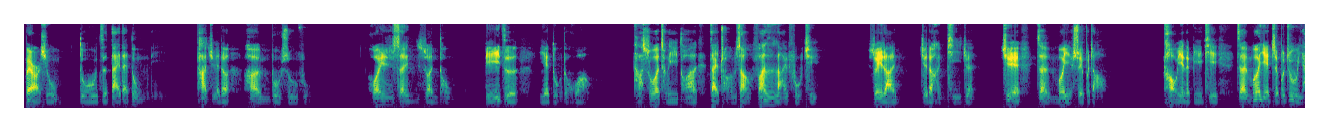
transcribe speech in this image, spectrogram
贝尔熊独自待在洞里，他觉得很不舒服，浑身酸痛，鼻子也堵得慌。他缩成一团，在床上翻来覆去。虽然觉得很疲倦，却怎么也睡不着。讨厌的鼻涕怎么也止不住呀！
